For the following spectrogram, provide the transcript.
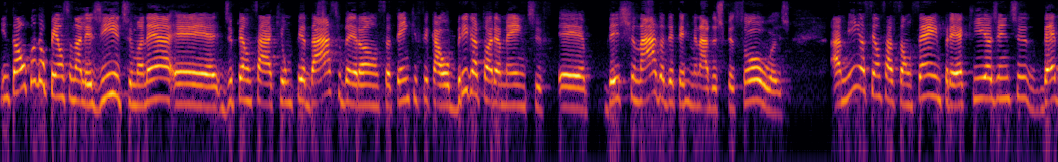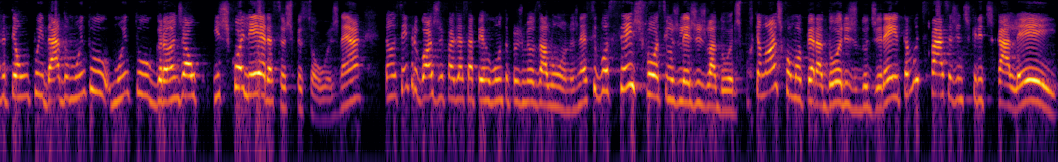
Então, quando eu penso na legítima, né, é, de pensar que um pedaço da herança tem que ficar obrigatoriamente é, destinado a determinadas pessoas, a minha sensação sempre é que a gente deve ter um cuidado muito, muito grande ao escolher essas pessoas, né? Então, eu sempre gosto de fazer essa pergunta para os meus alunos, né? Se vocês fossem os legisladores, porque nós, como operadores do direito, é muito fácil a gente criticar a lei,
